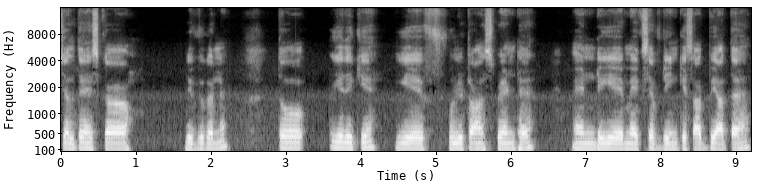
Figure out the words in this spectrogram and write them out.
चलते हैं इसका रिव्यू करने। तो ये देखिए, ये फुली ट्रांसपेरेंट है एंड ये मैक्सेफ रिंग के साथ भी आता है।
